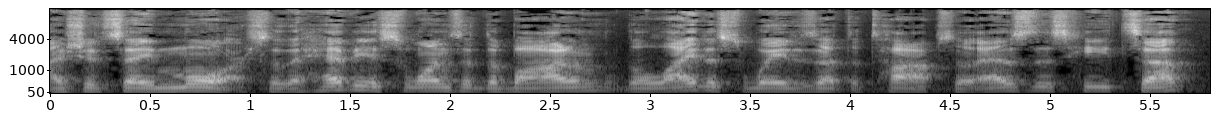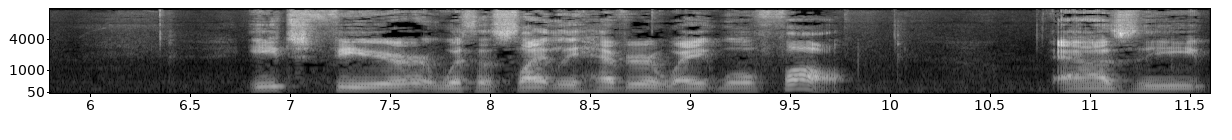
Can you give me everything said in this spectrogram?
I should say more. So the heaviest one's at the bottom, the lightest weight is at the top. So as this heats up, each sphere with a slightly heavier weight will fall as the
